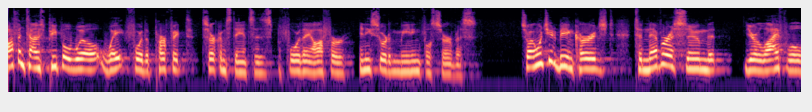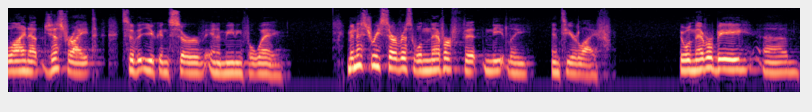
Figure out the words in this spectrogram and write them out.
Oftentimes, people will wait for the perfect circumstances before they offer any sort of meaningful service. So I want you to be encouraged to never assume that your life will line up just right so that you can serve in a meaningful way. Ministry service will never fit neatly into your life. It will never be um,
